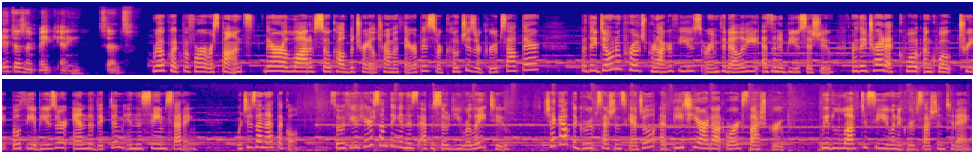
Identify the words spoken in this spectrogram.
it doesn't make any sense. Real quick before a response, there are a lot of so called betrayal trauma therapists or coaches or groups out there but they don't approach pornography use or infidelity as an abuse issue, or they try to quote unquote treat both the abuser and the victim in the same setting, which is unethical. So if you hear something in this episode you relate to, check out the group session schedule at btr.org/group. We'd love to see you in a group session today.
